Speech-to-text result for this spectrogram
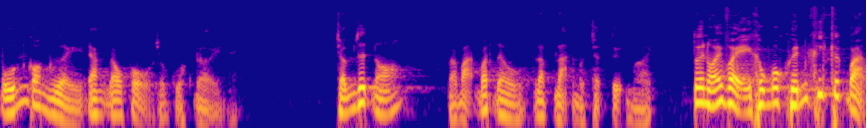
bốn con người đang đau khổ trong cuộc đời này. Chấm dứt nó và bạn bắt đầu lập lại một trật tự mới. Tôi nói vậy không có khuyến khích các bạn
